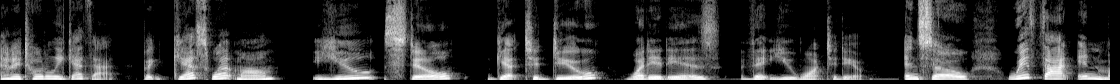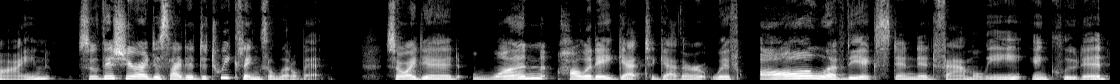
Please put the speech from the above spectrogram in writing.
and I totally get that. But guess what, mom? You still get to do what it is that you want to do. And so, with that in mind, so this year I decided to tweak things a little bit. So I did one holiday get together with all of the extended family included.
